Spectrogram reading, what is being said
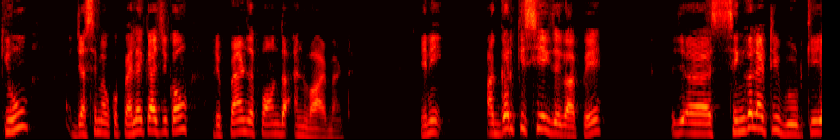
کیوں؟ جیسے میں آپ کو پہلے کہہ چکا ہوں ڈپینڈ اپون دا انوائرمنٹ یعنی اگر کسی ایک جگہ پہ سنگل ایٹریبیوٹ کی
